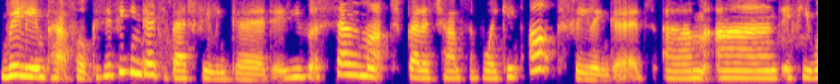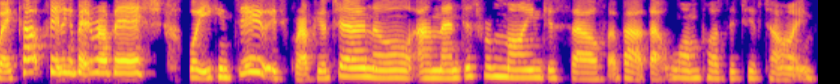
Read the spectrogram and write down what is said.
really impactful because if you can go to bed feeling good, you've got so much better chance of waking up feeling good. Um, and if you wake up feeling a bit rubbish, what you can do is grab your journal and then just remind yourself about that one positive time.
